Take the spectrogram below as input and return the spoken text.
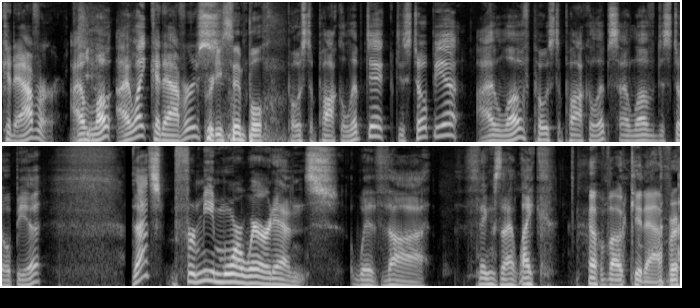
Cadaver. I love. I like cadavers. Pretty simple. post-apocalyptic dystopia. I love post-apocalypse. I love dystopia. That's for me more where it ends with uh, things that I like about cadaver.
